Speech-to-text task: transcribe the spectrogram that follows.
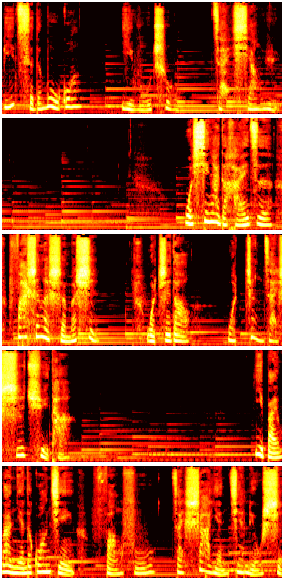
彼此的目光已无处再相遇。我心爱的孩子，发生了什么事？我知道，我正在失去他。一百万年的光景仿佛在霎眼间流逝。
